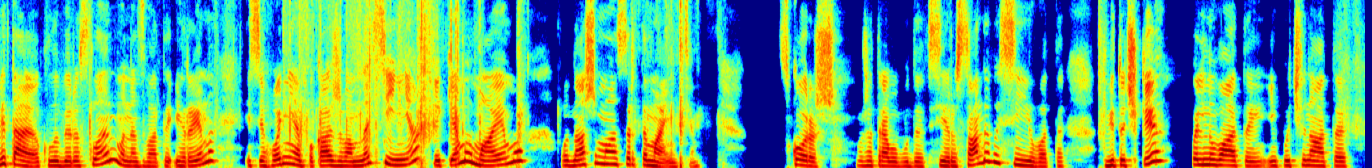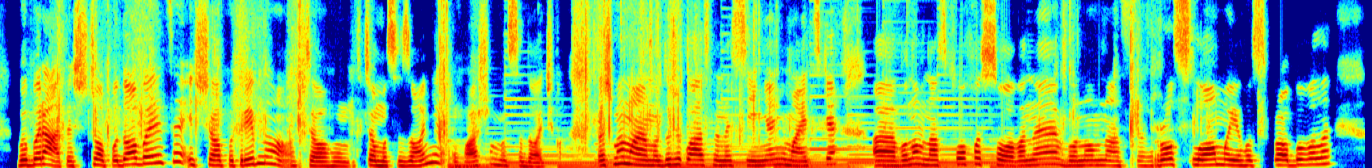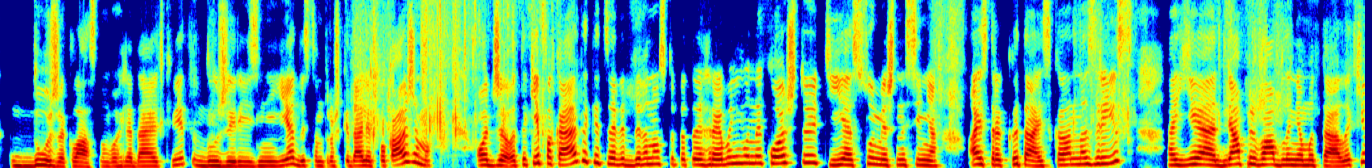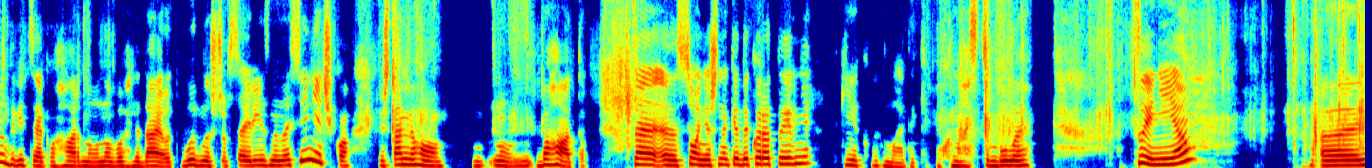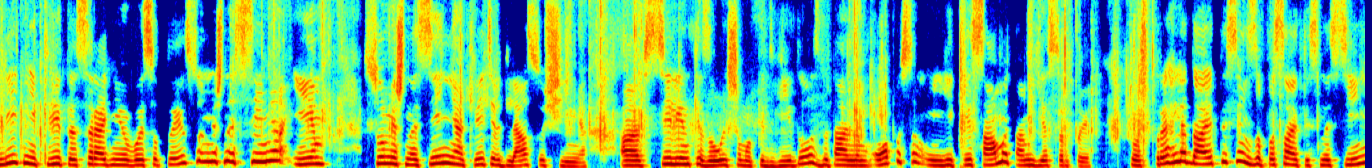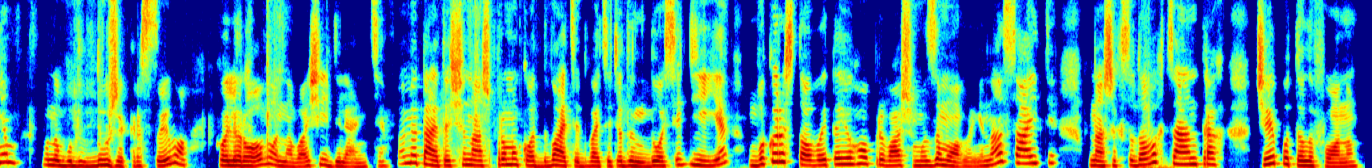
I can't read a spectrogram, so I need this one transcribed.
Вітаю клубі рослин. Мене звати Ірина, і сьогодні я покажу вам насіння, яке ми маємо у нашому асортименті. Скоро ж вже треба буде всі розсади висіювати, квіточки пильнувати і починати вибирати, що подобається і що потрібно цього, в цьому сезоні у вашому садочку. Тож ми маємо дуже класне насіння німецьке. Воно в нас пофасоване, воно в нас росло. Ми його спробували. Дуже класно виглядають квіти, дуже різні є. Десь там трошки далі покажемо. Отже, отакі пакетики це від 95 гривень вони коштують. Є суміш насіння айстра китайська на зріз, є для приваблення метеликів. Дивіться, як гарно воно виглядає. От видно, що все різне насіннячко, і ж там його ну, багато. Це е, соняшники декоративні, такі як ведмедики пухнасті були. Цинія. Е, літні квіти середньої висоти суміш насіння і суміш насіння квітів для сушіння. Всі лінки залишимо під відео з детальним описом, і які саме там є сорти. Тож приглядайтеся, записайтесь насінням, воно буде дуже красиво, кольорово на вашій ділянці. Пам'ятайте, що наш промокод 2021 досі діє. Використовуйте його при вашому замовленні на сайті, в наших садових центрах чи по телефону.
